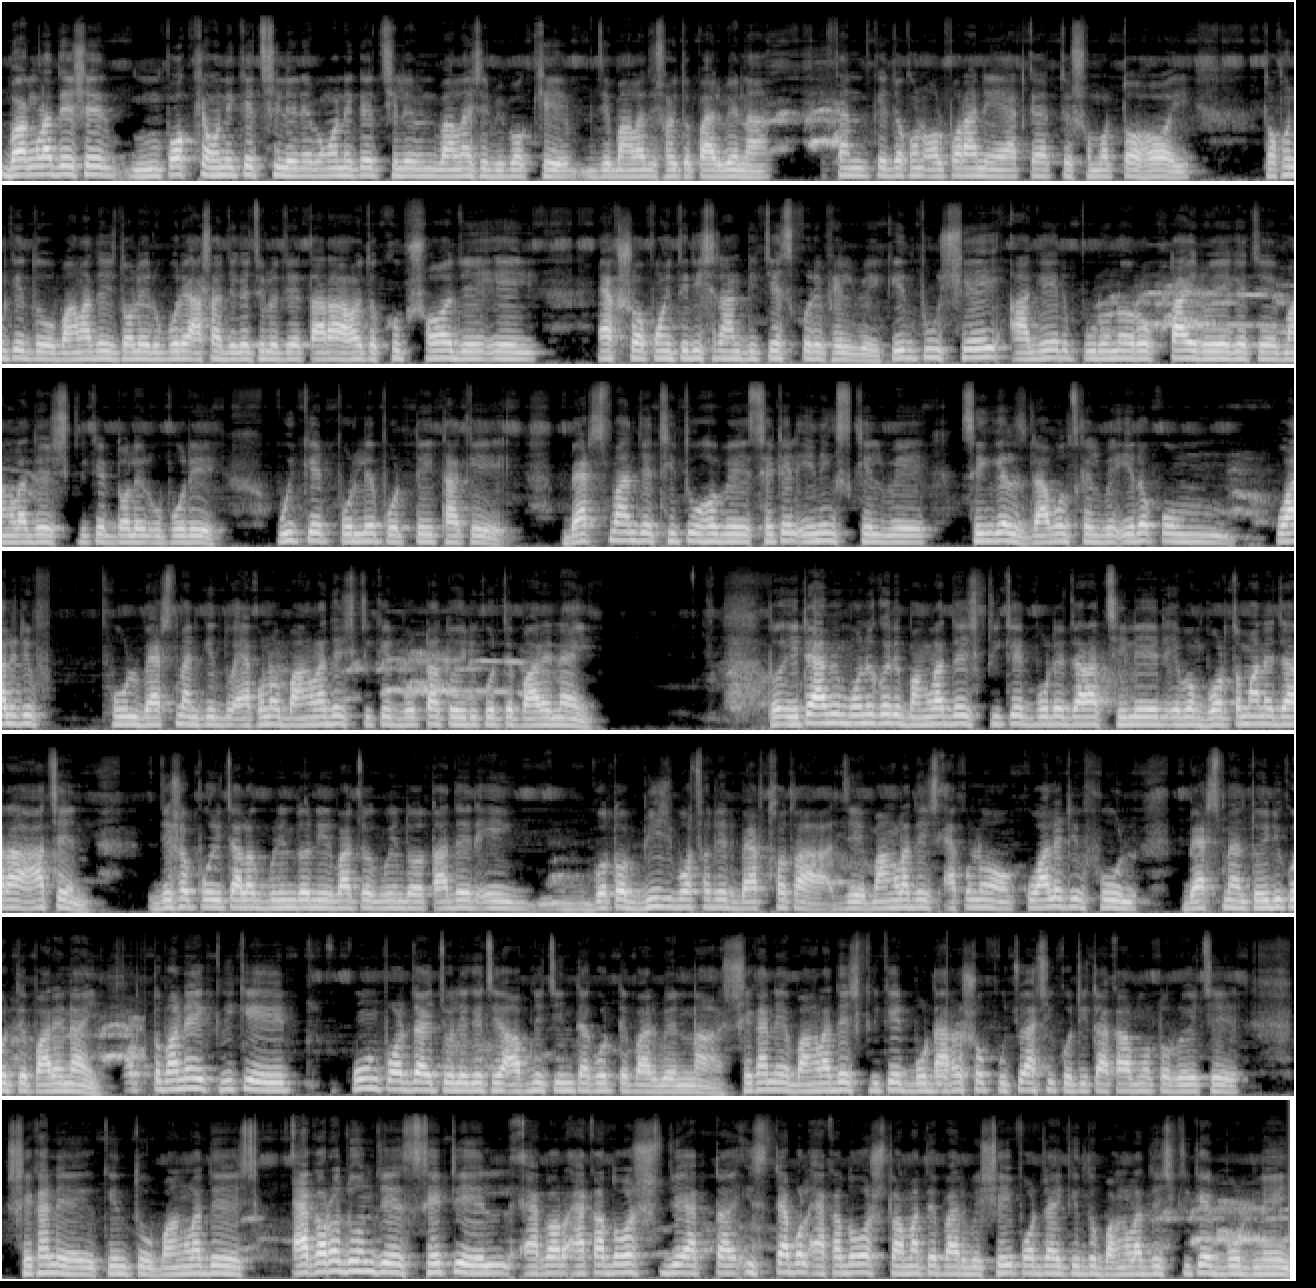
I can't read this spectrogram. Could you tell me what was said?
বাংলাদেশের পক্ষে অনেকে ছিলেন এবং অনেকে ছিলেন বাংলাদেশের বিপক্ষে যে বাংলাদেশ হয়তো পারবে না। পাকিস্তানকে যখন অল্প রানে আটকে রাখতে সমর্থ হয়, তখন কিন্তু বাংলাদেশ দলের উপরে আশা জেগেছিল যে তারা হয়তো খুব সহজে এই একশো পঁয়ত্রিশ রানটি চেস করে ফেলবে। কিন্তু সেই আগের পুরনো রোগটাই রয়ে গেছে বাংলাদেশ ক্রিকেট দলের উপরে। উইকেট পড়লে পড়তেই থাকে। ব্যাটসম্যান যে থিতু হবে, সেটেল ইনিংস খেলবে, সিঙ্গেলস, ডাবলস খেলবে, এরকম কোয়ালিটি ফুল ব্যাটসম্যান কিন্তু এখনও বাংলাদেশ ক্রিকেট বোর্ডটা তৈরি করতে পারে নাই। তো এটা আমি মনে করি বাংলাদেশ ক্রিকেট বোর্ডে যারা ছিলেন এবং বর্তমানে যারা আছেন, যেসব পরিচালকবৃন্দ নির্বাচকবৃন্দ তাদের এই গত ২০ বছরের ব্যর্থতা যে বাংলাদেশ এখনও কোয়ালিটি ফুল ব্যাটসম্যান তৈরি করতে পারে নাই, বর্তমানে ক্রিকেট কোন পর্যায়ে চলে গেছে আপনি চিন্তা করতে পারবেন না। সেখানে বাংলাদেশ ক্রিকেট বোর্ড আরোশো পঁচাশি কোটি টাকার মতো রয়েছে। সেখানে কিন্তু বাংলাদেশ এগারো জন যে সেটেল এগারো, একাদশ যে একটা স্টেবল একাদশ নামাতে পারবে, সেই পর্যায়ে কিন্তু বাংলাদেশ ক্রিকেট বোর্ড নেই।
